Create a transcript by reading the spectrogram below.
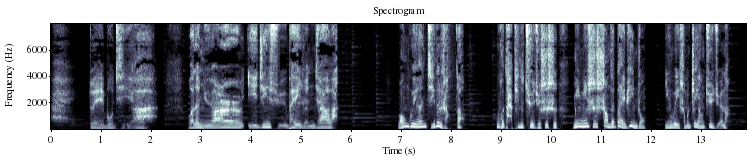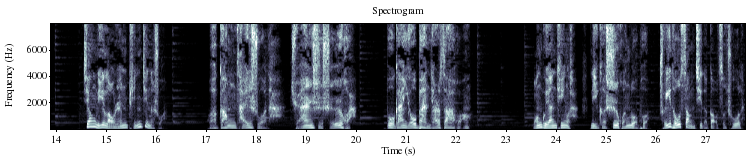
哎对不起啊，我的女儿已经许配人家了。王贵安急得嚷道：“我打听的确确实实，明明是尚在待聘中，您为什么这样拒绝呢？”江里老人平静地说：“我刚才说的全是实话，不敢有半点撒谎。”王贵安听了，立刻失魂落魄，垂头丧气的告辞出来。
